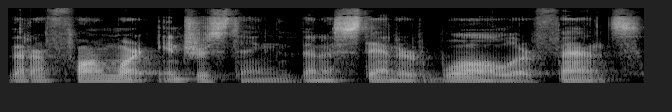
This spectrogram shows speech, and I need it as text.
that are far more interesting than a standard wall or fence.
